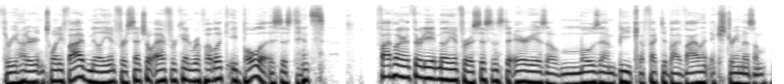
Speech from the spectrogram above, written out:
325 million for Central African Republic Ebola assistance. 538 million for assistance to areas of Mozambique affected by violent extremism.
